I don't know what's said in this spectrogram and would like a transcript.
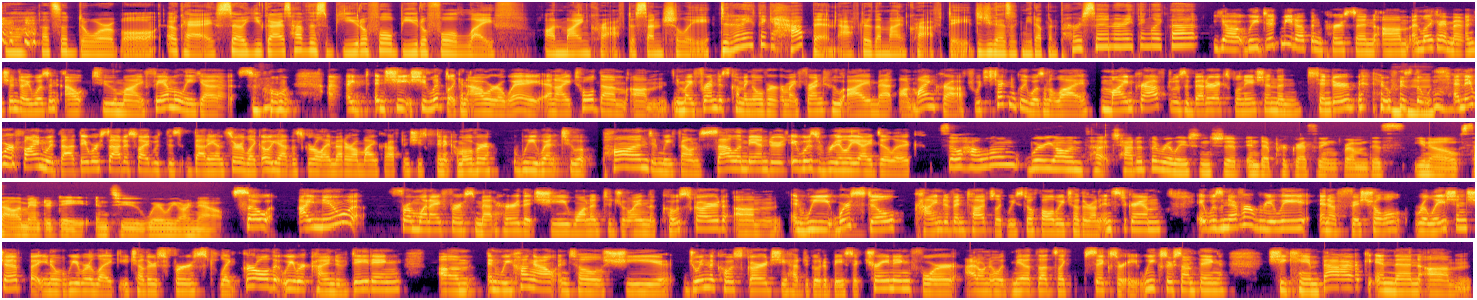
oh, that's adorable. Okay, so you guys have this beautiful, beautiful life on Minecraft essentially. Did anything happen after the Minecraft date? Did you guys like meet up in person or anything like that? Yeah, we did meet up in person. Um, and like I mentioned, I wasn't out to my family yet. So mm-hmm. I, and she she lived like an hour away. And I told them, um, my friend is coming over, my friend who I met on Minecraft, which technically wasn't a lie. Minecraft was a better explanation than Tinder. it was mm-hmm. the and they were fine with that. They were satisfied with this that answer, like, oh yeah, this girl I met her on Minecraft and she's gonna come over. We went to a pond and we found salamanders. It was really idyllic. So, how long were y'all in touch? How did the relationship end up progressing from this, you know, salamander date into where we are now? So, I knew from when I first met her that she wanted to join the Coast Guard. Um, and we we're still kind of in touch. Like we still follow each other on Instagram. It was never really an official relationship, but you know, we were like each other's first like girl that we were kind of dating. Um, and we hung out until she joined the Coast Guard. She had to go to basic training for, I don't know, that's like six or eight weeks or something. She came back and then um,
